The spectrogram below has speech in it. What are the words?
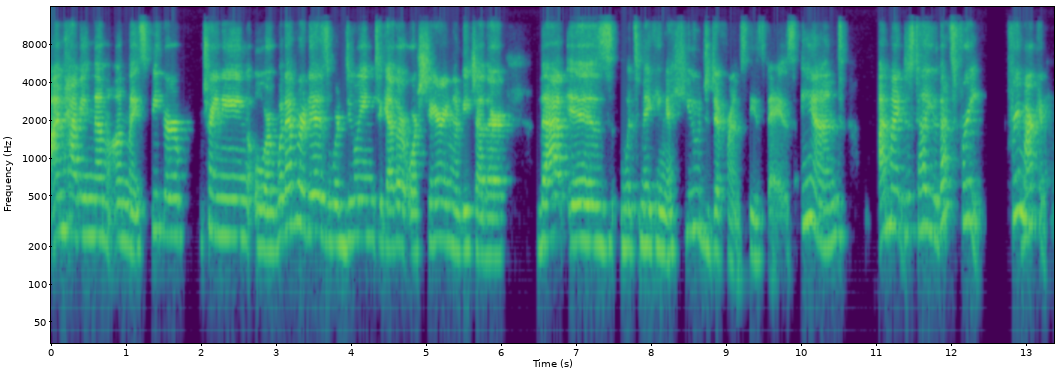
I'm having them on my speaker training, or whatever it is we're doing together or sharing of each other. That is what's making a huge difference these days. And I might just tell you that's free, free marketing.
